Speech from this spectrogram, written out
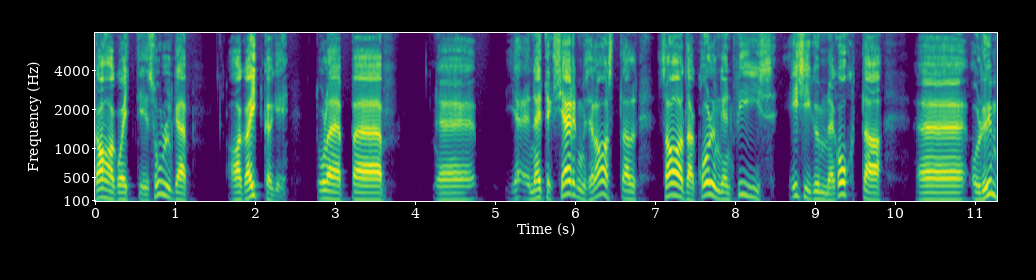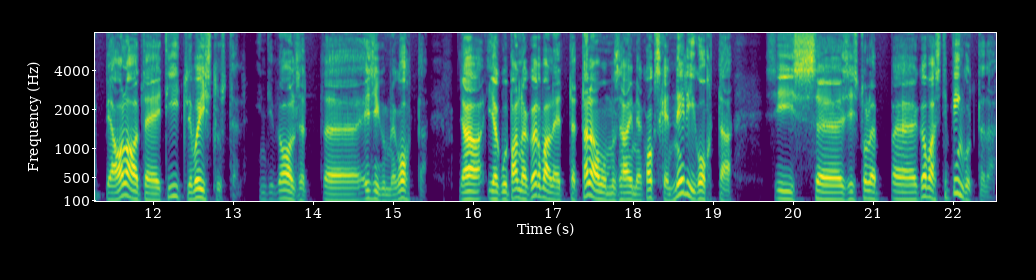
rahakotti ei sulge, aga ikkagi tuleb näiteks järgmisel aastal saada kolmkümmend viis esikümne kohta olümpiaalade tiitlivõistlustel, individuaalselt esikümne kohta ja, ja kui panna kõrvale, et, et tänavu me saime kakskümmend neli kohta, siis, siis tuleb äh, kõvasti pingutada.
